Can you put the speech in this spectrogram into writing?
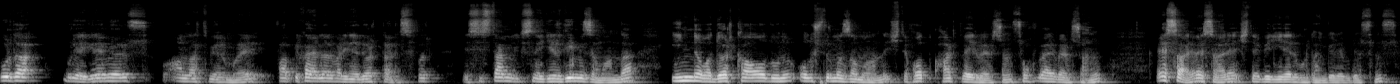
Burada buraya giremiyoruz. Anlatmıyorum burayı. Fabrika ayarları var yine 4 tane sıfır. E, sistem bilgisine girdiğimiz zaman da Innova 4K olduğunu oluşturma zamanı işte hot hardware versiyonu, software versiyonu vesaire vesaire işte bilgileri buradan görebiliyorsunuz.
